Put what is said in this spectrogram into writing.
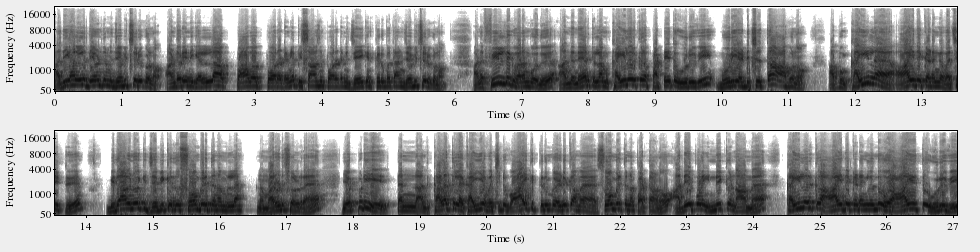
அதிகாலையில தேவன் நம்ம ஜெபிச்சிருக்கணும். ஆண்டவரே இன்னைக்கு எல்லா பாவ போராட்டங்களும் பிசாசு போராட்டங்களும் ஜெயிக்க கிருபத்தான் ஜெபிச்சிருக்கணும். ஆனா ஃபீல்டுக்கு வரும்போது அந்த நேரத்துல நம்ம கையில இருக்கிற பட்டயத்தை உருவி முறியடிச்சு தான் ஆகணும். அப்போ கையில ஆயுத கிடங்க வச்சுட்டு பிதாவை நோக்கி ஜெபிக்கிறது சோம்பேறித்தனம் இல்ல. நான் மறுபடியும் சொல்றேன். எப்படி தன் அந்த களத்துல கையை வச்சுட்டு வாய்க்கு திரும்ப எடுக்காம சோம்பேறித்தனம் பட்டானோ அதே போல இன்னைக்கும் நாம கையில இருக்கிற ஆயுத கிடங்குல இருந்து ஒரு ஆயுதத்தை உருவி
